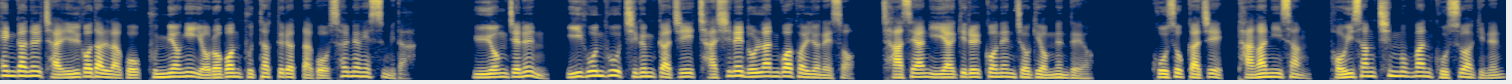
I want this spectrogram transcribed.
행간을 잘 읽어달라고 분명히 여러 번 부탁드렸다고 설명했습니다. 유영재는 이혼 후 지금까지 자신의 논란과 관련해서 자세한 이야기를 꺼낸 적이 없는데요. 고소까지 당한 이상 더 이상 침묵만 고수하기는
